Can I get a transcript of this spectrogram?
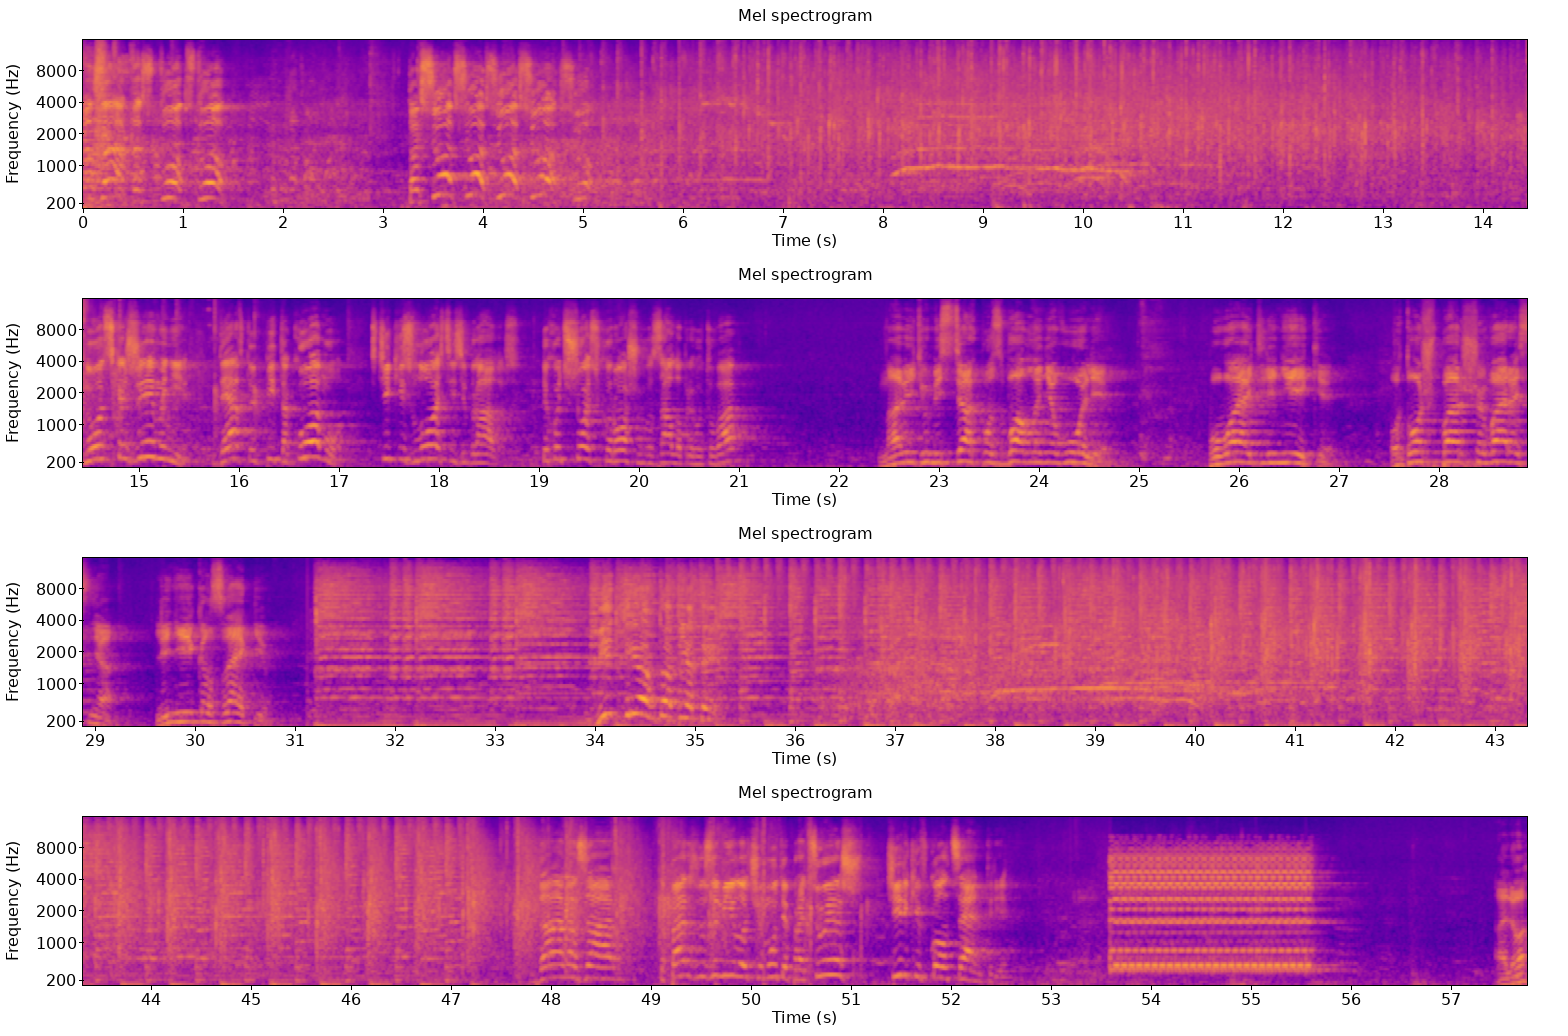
Назар, та стоп, стоп! Та все, все, все, все, все. Ну от скажи мені, де в тобі такому стільки злості зібралось? Ти хоч щось хорошого залу приготував? Навіть у місцях позбавлення волі бувають лінійки. Отож 1 вересня лінійка зеків. Від трьох до п'яти. Да, Назар. Тепер зрозуміло, чому ти працюєш тільки в кол-центрі. Алло?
